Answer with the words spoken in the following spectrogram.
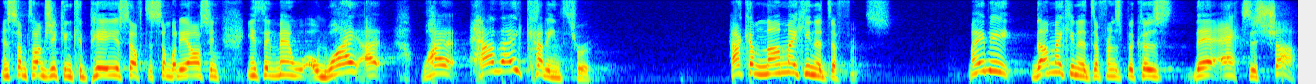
and sometimes you can compare yourself to somebody else and you think, man, why, are, why, how are they cutting through? How come they're making a difference? Maybe they're making a difference because their axe is sharp.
